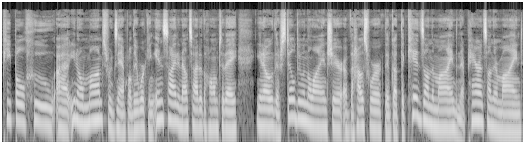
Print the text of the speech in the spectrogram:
people who, uh, you know, moms, for example, they're working inside and outside of the home today? You know, they're still doing the lion's share of the housework. They've got the kids on the mind and their parents on their mind.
